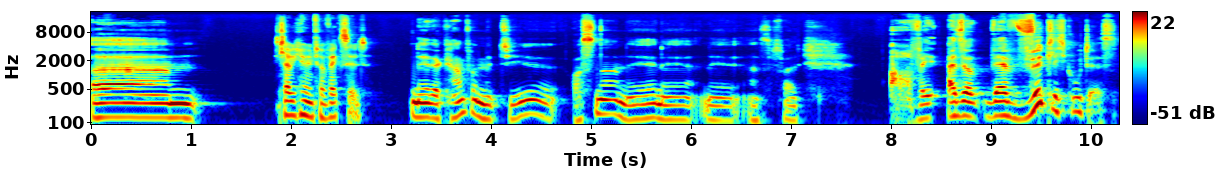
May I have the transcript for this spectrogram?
Ähm, Ich glaube, ich habe ihn verwechselt. nee, der kam von Midtjylland. Osnabrück? Nee, nee, nee, das ist falsch. Oh, also, wer wirklich gut ist,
